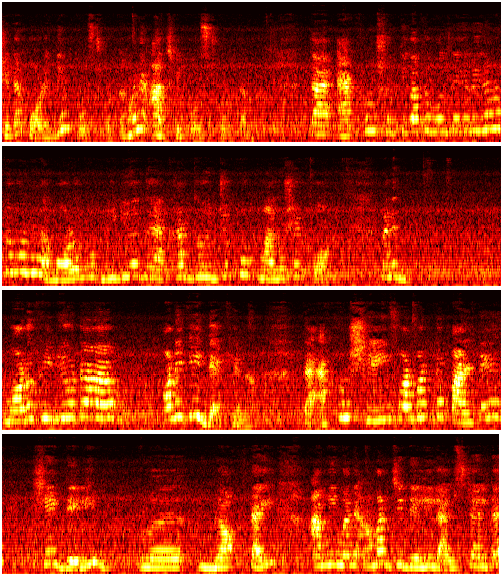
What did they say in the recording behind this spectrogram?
সেটা পরের দিন পোস্ট করতাম মানে আজকে পোস্ট করতাম। তা এখন সত্যি কথা বলতে গেলে জানো তো বন্ধুরা, বড় ভিডিও দেখার ধৈর্য খুব মানুষের কম। মানে বড় ভিডিওটা অনেকেই দেখে না। তা এখন সেই ফরম্যাটটা পাল্টে সেই ডেলি ব্লগটাই আমি মানে আমার যে ডেলি লাইফস্টাইলটা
